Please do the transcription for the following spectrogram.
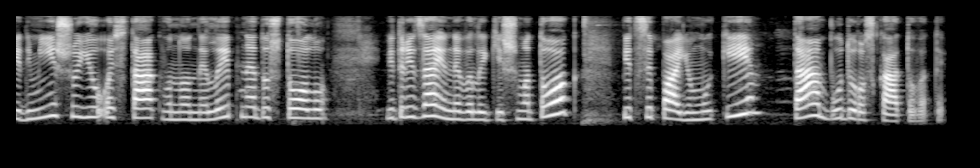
підмішую ось так, воно не липне до столу. Відрізаю невеликий шматок, підсипаю муки та буду розкатувати.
